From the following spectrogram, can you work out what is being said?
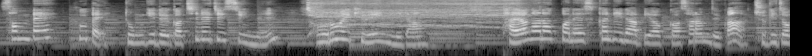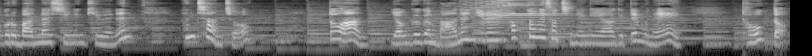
선배, 후배, 동기들과 친해질 수 있는 절호의 기회입니다. 다양한 학번의 스칸디나비아과 사람들과 주기적으로 만날 수 있는 기회는 흔치 않죠. 또한 연극은 많은 일을 협동해서 진행해야 하기 때문에 더욱더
